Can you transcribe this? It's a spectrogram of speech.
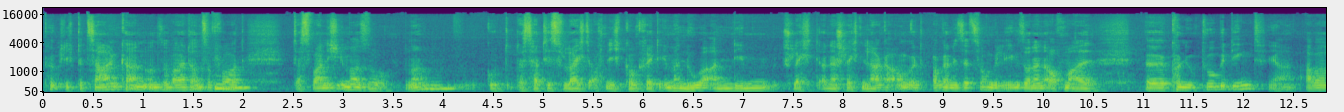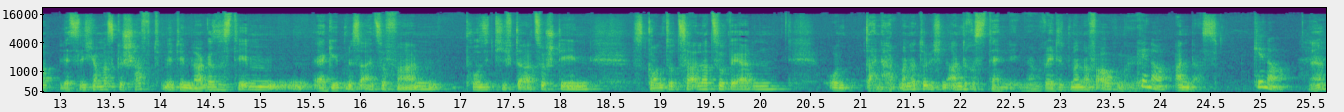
pünktlich bezahlen kann und so weiter und so fort. Mhm. Das war nicht immer so. Ne? Mhm. Gut, das hat jetzt vielleicht auch nicht konkret immer nur an, dem schlecht, an der schlechten Lagerorganisation gelegen, sondern auch mal äh, konjunkturbedingt. Ja. Aber letztlich haben wir es geschafft, mit dem Lagersystem ein Ergebnis einzufahren, positiv dazustehen, Skontozahler zu werden. Und dann hat man natürlich ein anderes Standing. Dann redet man auf Augenhöhe. Genau. Anders. Genau. Ja?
